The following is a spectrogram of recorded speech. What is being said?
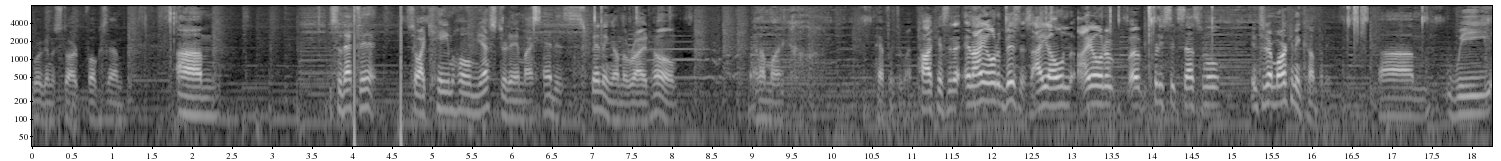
we're going to start focusing on. Um, so that's it. So I came home yesterday, and my head is spinning on the ride home, and I'm like, halfway through my podcast, and, and I own a business. I own I own a, a pretty successful internet marketing company. Um, we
